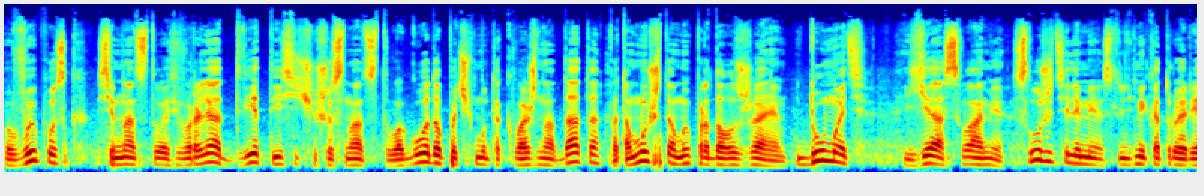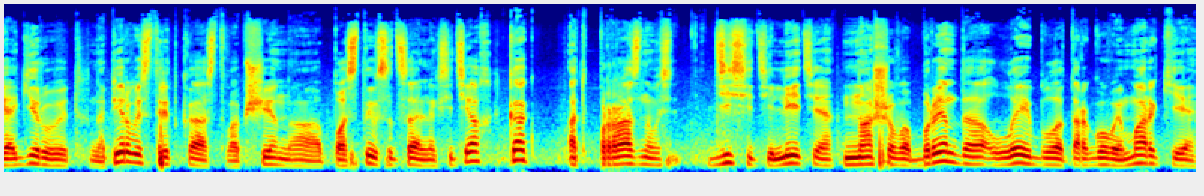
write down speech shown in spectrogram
выпуск 17 февраля 2016 года. Почему так важна дата? Потому что мы продолжаем думать, я с вами, слушателями, с людьми, которые реагируют на первый стриткаст, вообще на посты в социальных сетях, как отпраздновать десятилетия нашего бренда, лейбла, торговой марки,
